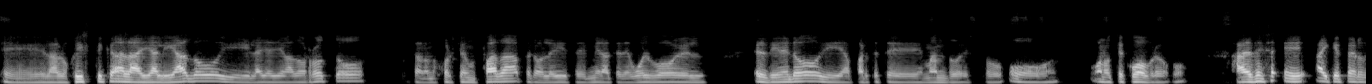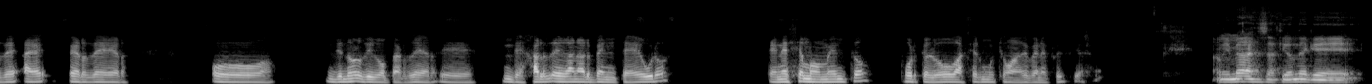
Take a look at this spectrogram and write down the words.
eh, la logística la haya liado y le haya llegado roto. Pues a lo mejor se enfada, pero le dices, mira, te devuelvo el, dinero y aparte te mando esto o, no te cobro. A veces eh, hay que perder, perder o yo no lo digo perder, eh, dejar de ganar 20 euros en ese momento porque luego va a ser mucho más beneficioso. A mí me da la sensación de que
